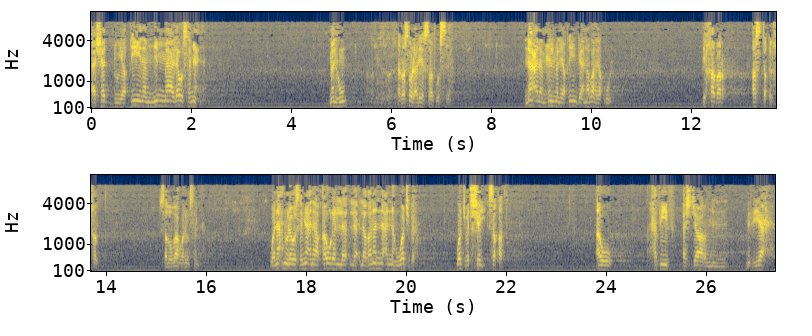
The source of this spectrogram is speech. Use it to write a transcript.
أشد يقينا مما لو سمعنا. من هو؟ الرسول عليه الصلاة والسلام. نعلم علم اليقين بأن الله يقول بخبر أصدق الخلق صلى الله عليه وسلم. ونحن لو سمعنا قولا لظننا أنه وجبة وجبة شيء سقط. أو حفيف أشجار من من رياح.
